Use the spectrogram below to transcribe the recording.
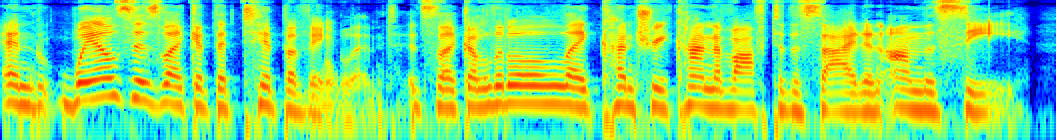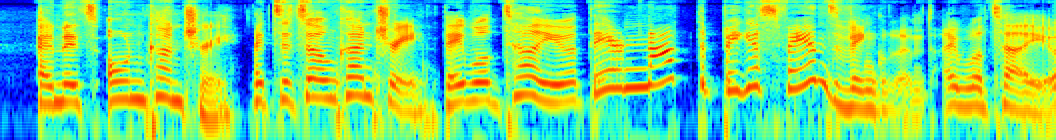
and Wales is like at the tip of England. It's like a little like country kind of off to the side and on the sea. And its own country. It's its own country. They will tell you they are not the biggest fans of England. I will tell you,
